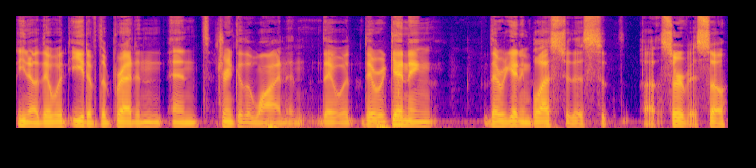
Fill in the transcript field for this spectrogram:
you know, they would eat of the bread and and drink of the wine, and they would they were getting they were getting blessed to this uh, service. So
